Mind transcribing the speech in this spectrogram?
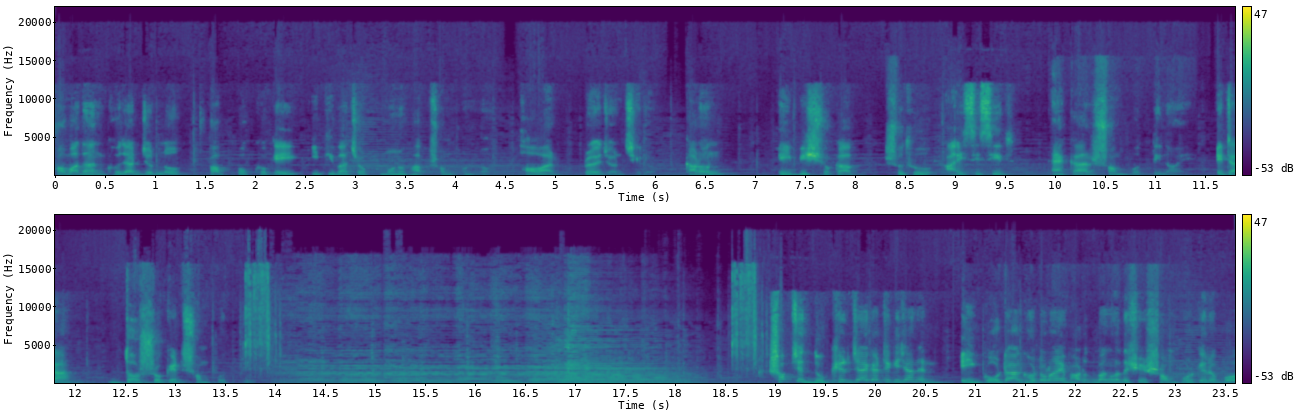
সমাধান খোঁজার জন্য সব পক্ষকেই ইতিবাচক মনোভাব সম্পন্ন হওয়ার প্রয়োজন ছিল। কারণ এই বিশ্বকাপ শুধু আইসিসির একার সম্পত্তি নয়, এটা দর্শকের সম্পত্তি। সবচেয়ে দুঃখের জায়গাটা কি জানেন? এই গোটা ঘটনায় ভারত বাংলাদেশের সম্পর্কের ওপর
